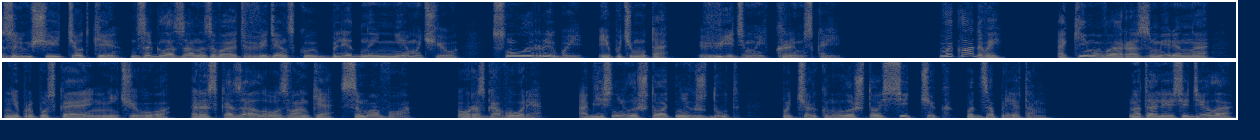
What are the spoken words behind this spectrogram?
Злющие тетки за глаза называют введенскую бледной немочью, снулой рыбой и почему-то ведьмой крымской. «Выкладывай». Акимова размеренно, не пропуская ничего, рассказала о звонке самого, о разговоре, объяснила, что от них ждут, подчеркнула, что ситчик под запретом. Наталья сидела,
